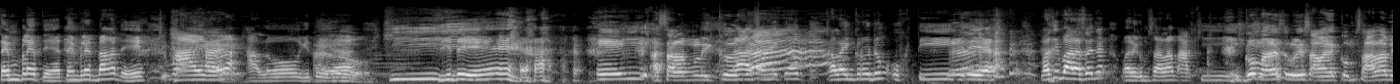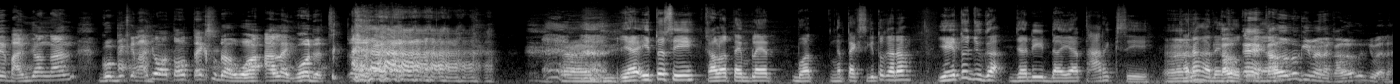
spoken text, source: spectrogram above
template ya, template banget ya. Cuma hai, hai. kalau halo gitu ya. Halo. Hi, gitu ya. Eh, Assalamualaikum. Assalamualaikum. Kalau yang kerudung ukti gitu ya. Pasti balasannya Waalaikumsalam Aki. Gue malas tulis Waalaikumsalam ya panjang kan. Gue bikin aja auto text udah wah alay gue udah cek. Anjing. Ya itu sih kalau template buat ngeteks gitu kadang ya itu juga jadi daya tarik sih. Kadang ada yang Kalau- fotonya. eh kalau lu gimana? Kalau lu gimana?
